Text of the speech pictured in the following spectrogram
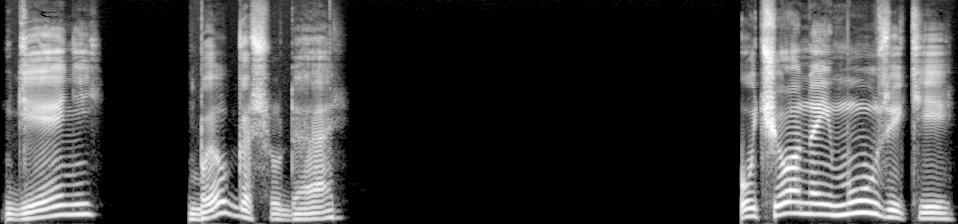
Гений был государь. Ученой музыки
